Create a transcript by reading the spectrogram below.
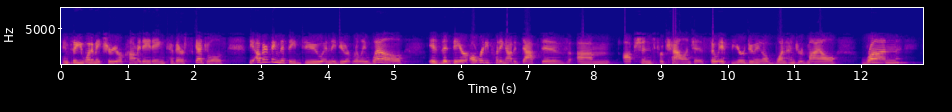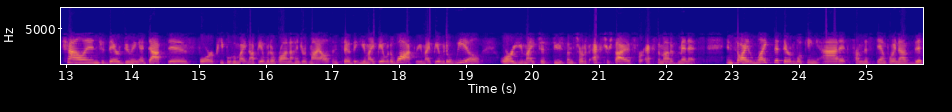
And so you want to make sure you're accommodating to their schedules. The other thing that they do, and they do it really well, is that they're already putting out adaptive um, options for challenges. So if you're doing a 100 mile run challenge. They're doing adaptive for people who might not be able to run 100 miles, and so that you might be able to walk, or you might be able to wheel, or you might just do some sort of exercise for X amount of minutes. And so I like that they're looking at it from the standpoint of this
